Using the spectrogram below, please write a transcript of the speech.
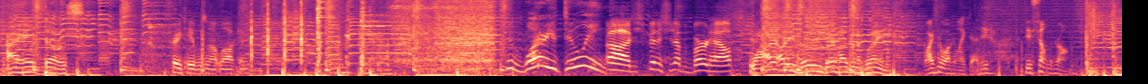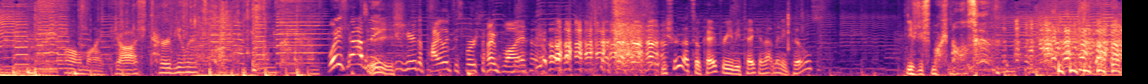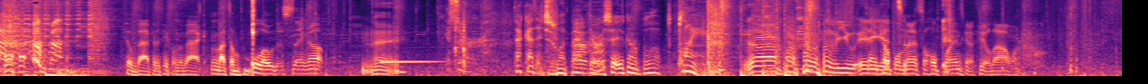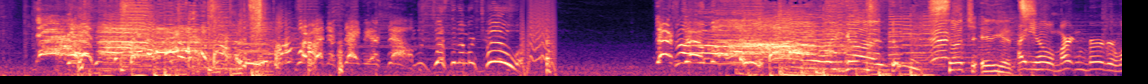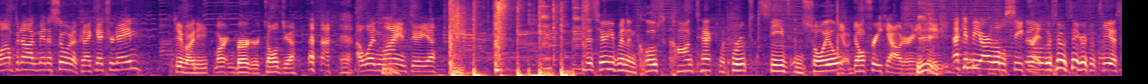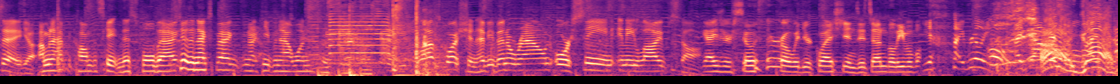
I hate those. Tray table's not locking. Dude, what are you doing? Uh, just finishing up a birdhouse. Why are you building birdhouse in a plane? Why is he walking like that, dude? Dude, something's wrong. Oh my gosh, turbulence. What is happening? Sheesh. You hear the pilot's his first time flying? You sure that's okay for you to be taking that many pills? These are just marshmallows. Feel bad for the people in the back. I'm about to blow this thing up. Hey. Yes, sir. That guy that just went back there, he uh-huh. said he's gonna blow up the plane. Oh, you In a couple of minutes, the whole plane's gonna feel that one. What do you have to say for yourself? It was just the number two. There's two ah! Oh my god. Such idiots. Heidi ho, Martin Berger, Wampanoag, Minnesota. Can I catch your name? Give ID. Martin Berger, told you. I wasn't lying to you. says here you've been in close contact with fruits, seeds, and soil. You know, don't freak out or anything. That can be our little secret. No, there's no secrets with TSA. Yeah, I'm gonna have to confiscate this full bag. To the next bag, not keeping that one. Last question, have you been around or seen any livestock? You guys are so thorough with your questions. It's unbelievable. Yeah, I really. Oh, I Oh my God!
